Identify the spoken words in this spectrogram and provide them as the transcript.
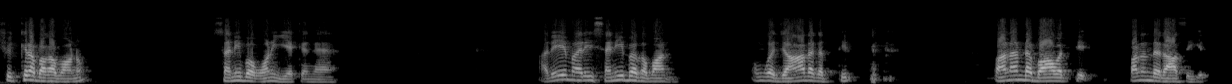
சுக்கிர பகவானும் சனி பகவானும் இயக்குங்க. அதே மாதிரி சனி பகவான் உங்க ஜாதகத்தில் பன்னெண்டு பாவத்தில் பன்னெண்டு ராசியில்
